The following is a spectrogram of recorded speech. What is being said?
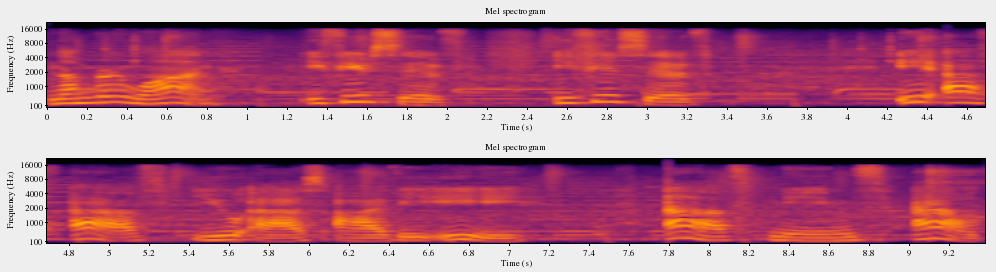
Number one, effusive, effusive, E F F U S I V E. F means out.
